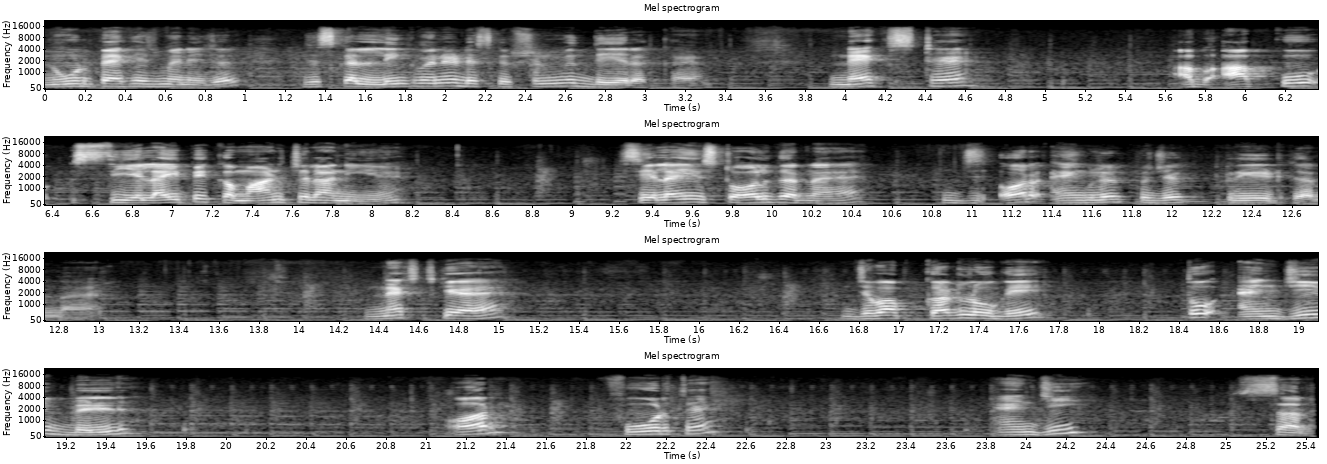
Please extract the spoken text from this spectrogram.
नोड पैकेज मैनेजर जिसका लिंक मैंने डिस्क्रिप्शन में दे रखा है। नेक्स्ट है, अब आपको CLI पे कमांड चलानी है। सी इंस्टॉल करना है। और एंगुलर प्रोजेक्ट क्रिएट करना है। नेक्स्ट क्या है? जब आप कर लोगे तो एन जी बिल्ड और फोर्थ है एन जी सर्व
